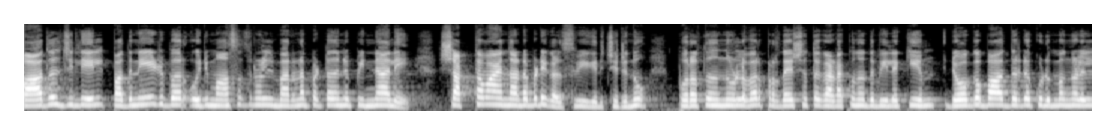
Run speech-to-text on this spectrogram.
ബാദൽ ജില്ലയിൽ പതിനേഴ് പേർ ഒരു മാസത്തിനുള്ളിൽ മരണപ്പെട്ടതിനു പിന്നാലെ ശക്തമായ നടപടികൾ സ്വീകരിച്ചിരുന്നു. പുറത്തുനിന്നുള്ളവർ പ്രദേശത്ത് കടക്കുന്നത് വിലക്കിയും രോഗബാധിതരുടെ കുടുംബങ്ങളിൽ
